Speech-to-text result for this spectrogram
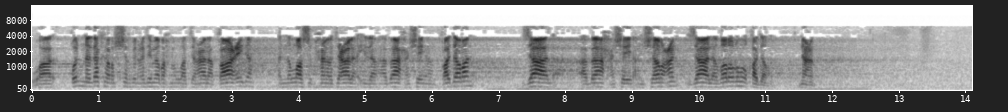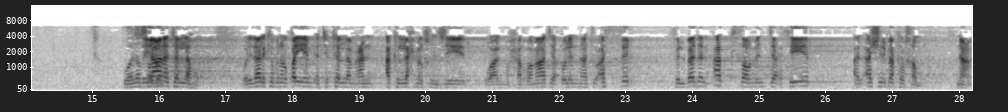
وقلنا ذكر الشيخ بن عثيمين رحمه الله تعالى قاعدة أن الله سبحانه وتعالى إذا أباح شيئا قدرا زال أباح شيئا شرعا زال ضرره قدرا. نعم. صيانة له. ولذلك ابن القيم يتكلم عن أكل لحم الخنزير والمحرمات يقول أنها تؤثر في البدن أكثر من تأثير الأشربة كالخمر. نعم.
